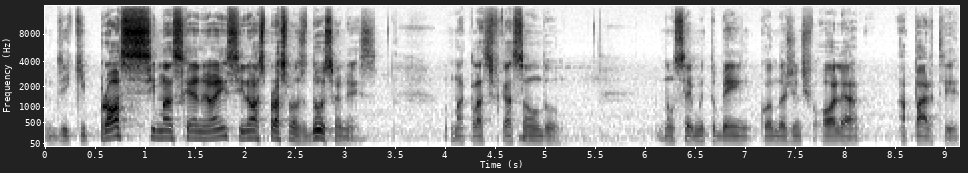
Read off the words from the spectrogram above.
de que próximas reuniões seriam as próximas duas reuniões. Uma classificação do. Não sei muito bem quando a gente olha a parte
